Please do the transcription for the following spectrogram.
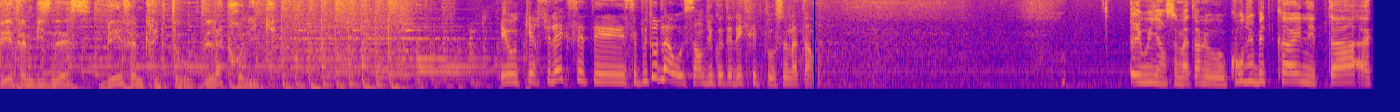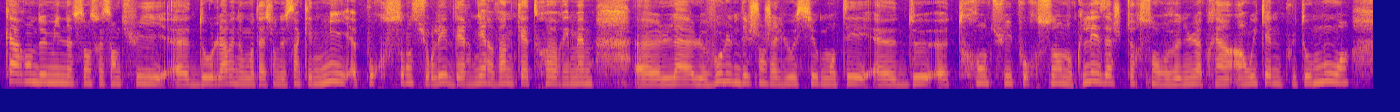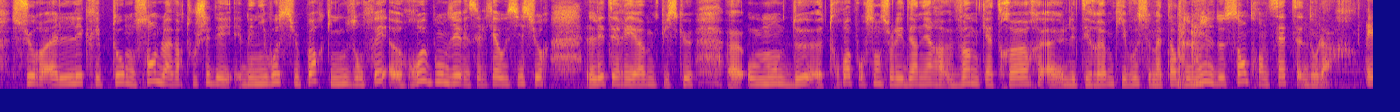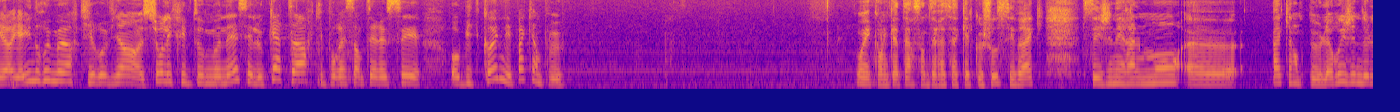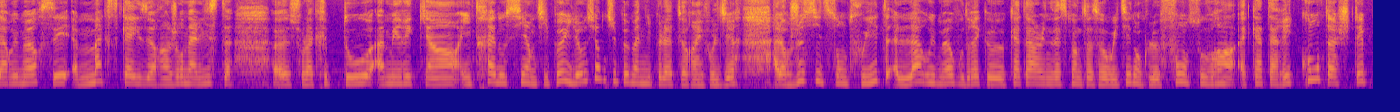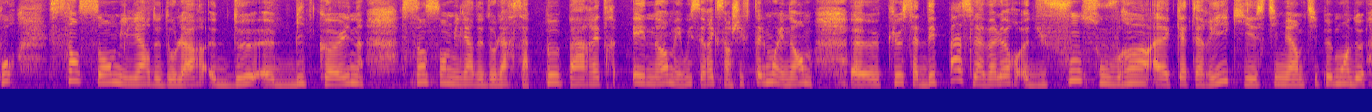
BFM Business, BFM Crypto, la chronique. Et au Kersulex, c'est plutôt de la hausse hein, du côté des cryptos ce matin. Et oui, hein, ce matin, le cours du Bitcoin est à 42 968 euh, dollars, une augmentation de 5,5% sur les dernières 24 heures. Et même euh, le volume d'échange a lui aussi augmenté euh, de 38%. Donc les acheteurs sont revenus après un, week-end plutôt mou hein, sur les cryptos. On semble avoir touché des, niveaux support qui nous ont fait rebondir. Et c'est le cas aussi sur l'Ethereum, puisque on monte de 3% sur les dernières 24 heures. L'Ethereum qui vaut ce matin 2237 dollars il y a une rumeur qui revient sur les crypto-monnaies, c'est le Qatar qui pourrait s'intéresser au Bitcoin, mais pas qu'un peu. Oui, quand le Qatar s'intéresse à quelque chose, c'est vrai que c'est généralement euh, pas qu'un peu. L'origine de la rumeur, c'est Max Kaiser, un journaliste euh, sur la crypto américain. Il trade aussi un petit peu. Il est aussi un petit peu manipulateur, hein, il faut le dire. Alors, je cite son tweet. La rumeur voudrait que Qatar Investment Authority, donc le fonds souverain qatari, compte acheter pour 500 milliards de dollars de euh, Bitcoin. 500 milliards de dollars, ça peut paraître énorme. Et oui, c'est vrai que c'est un chiffre tellement énorme euh, que ça dépasse la valeur du fonds souverain qatari, qui est estimé un petit peu moins de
